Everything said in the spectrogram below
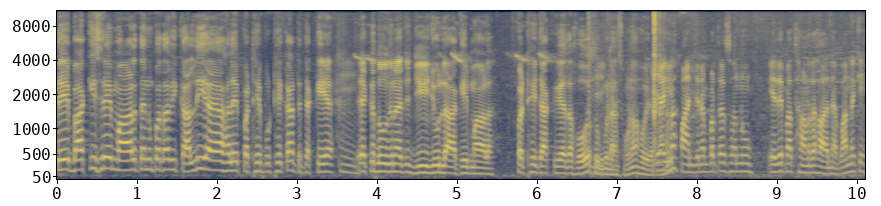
ਤੇ ਬਾਕੀ ਸਿਰੇ ਮਾਲ ਤੈਨੂੰ ਪਤਾ ਵੀ ਕੱਲ ਹੀ ਆਇਆ ਹਲੇ ਪੱਠੇ ਪੁੱਠੇ ਘੱਟ ਚੱਕੇ ਆ। ਇੱਕ ਦੋ ਦਿਨਾਂ ਚ ਜੀ ਜੂ ਲਾ ਕੇ ਮਾਲ। ਪੱਠੇ ਚੱਕ ਗਿਆ ਤਾਂ ਹੋਰ ਦੁੱਗਣਾ ਸੋਹਣਾ ਹੋ ਇਹ ਜਾਣਾ ਆ ਗਈ 5 ਨੰਬਰ ਤੇ ਤੁਹਾਨੂੰ ਇਹਦੇ ਪਾ ਥਣ ਦਿਖਾ ਦੇਣਾ ਬੰਨ ਕੇ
